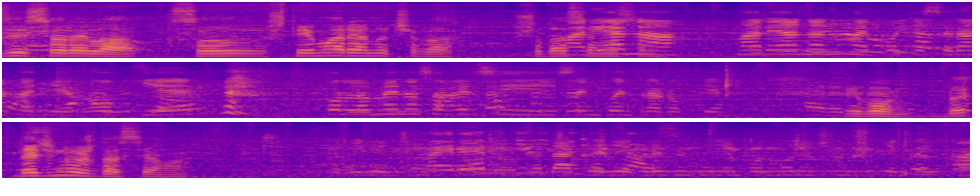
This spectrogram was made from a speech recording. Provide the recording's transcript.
Zi, Sorela, să știe Mariana ceva. Și da Mariana, sunt... Mariana nu mai poate săraca de rochie. Por lo menos a ver si se encuentra rochie. E bun, de- deci nu-și dă seama. Că dacă ne prezentăm în pământ și nu putem călca,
